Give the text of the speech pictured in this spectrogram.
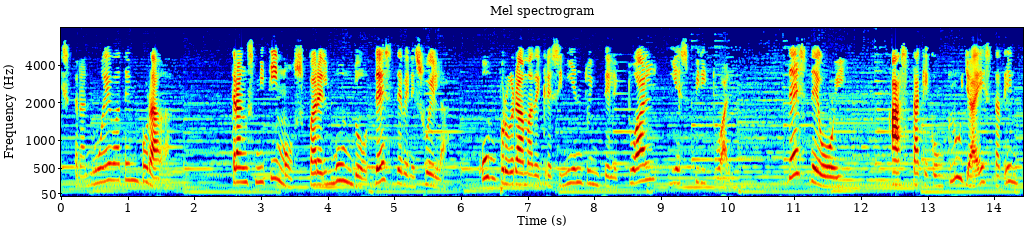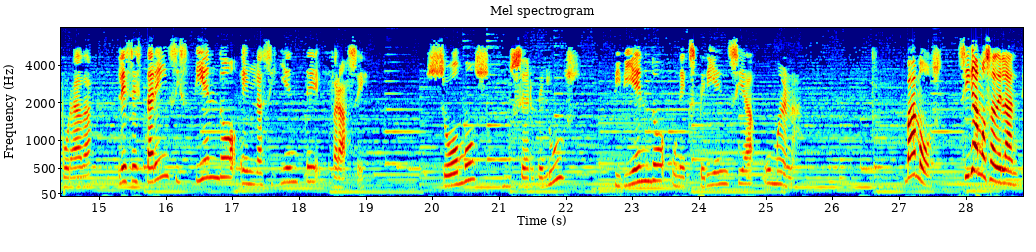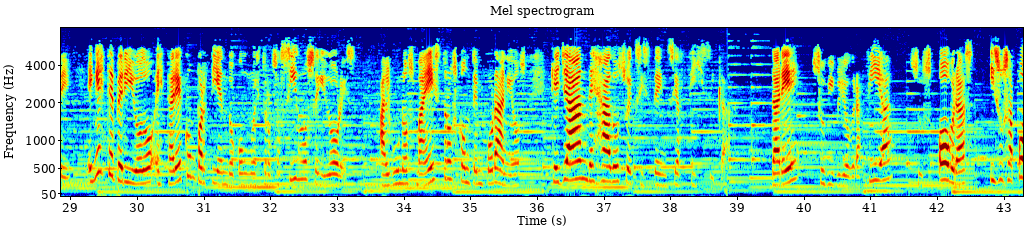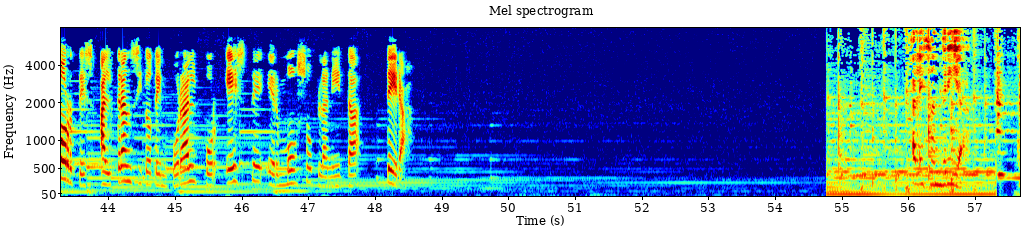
Nuestra nueva temporada. Transmitimos para el mundo desde Venezuela un programa de crecimiento intelectual y espiritual. Desde hoy hasta que concluya esta temporada, les estaré insistiendo en la siguiente frase. Somos un ser de luz viviendo una experiencia humana. Vamos, sigamos adelante. En este periodo estaré compartiendo con nuestros asiduos seguidores algunos maestros contemporáneos que ya han dejado su existencia física. Daré su bibliografía, sus obras y sus aportes al tránsito temporal por este hermoso planeta Tera. Alejandría,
